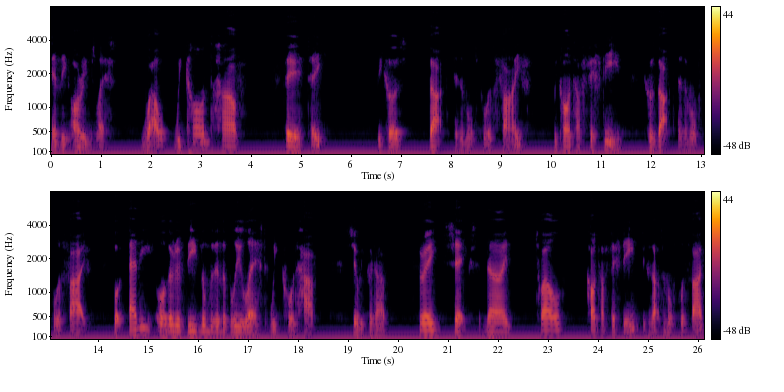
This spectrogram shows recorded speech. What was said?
in the orange list? Well, we can't have 30 because that is a multiple of 5. We can't have 15 because that is a multiple of 5. But any other of these numbers in the blue list we could have. So we could have 3, 6, 9, 12, can't have 15 because that's a multiple of 5.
